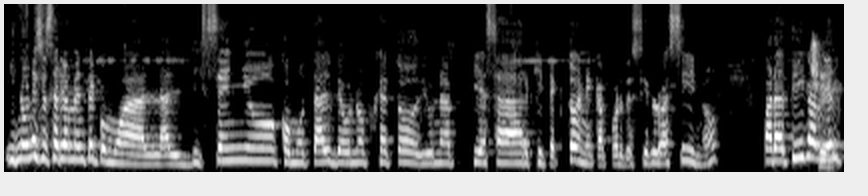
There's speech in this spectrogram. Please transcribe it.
y no necesariamente como al, diseño como tal de un objeto o de una pieza arquitectónica, por decirlo así, ¿no? Para ti, Gabriel,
